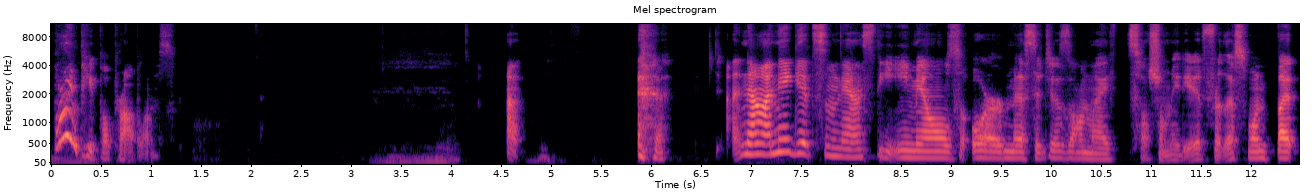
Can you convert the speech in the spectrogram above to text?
Blind people problems. Uh, now I may get some nasty emails or messages on my social media for this one, but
